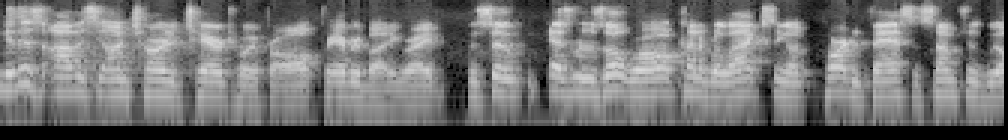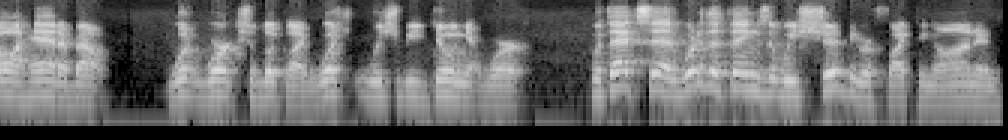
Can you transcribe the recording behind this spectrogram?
Know, this is obviously uncharted territory for all for everybody, right? And so as a result, we're all kind of relaxing on hard and fast assumptions we all had about what work should look like, what we should be doing at work. With that said, what are the things that we should be reflecting on, and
